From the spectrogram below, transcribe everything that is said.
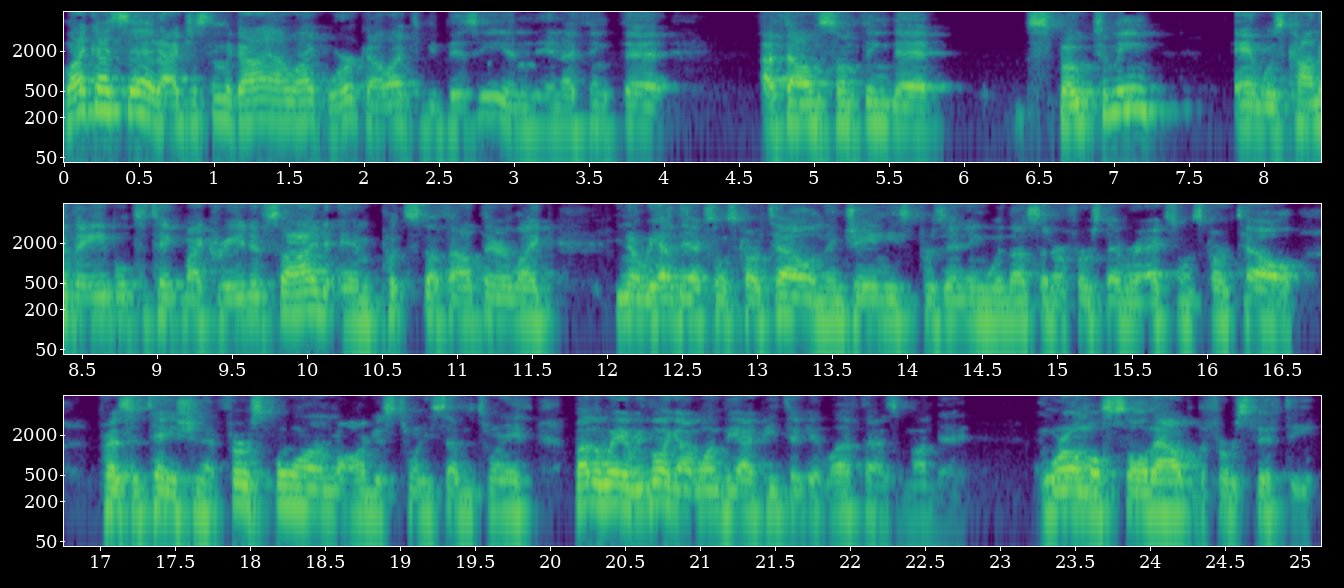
like I said, I just am a guy. I like work. I like to be busy, and and I think that I found something that spoke to me and was kind of able to take my creative side and put stuff out there. Like you know, we have the Excellence Cartel, and then Jamie's presenting with us at our first ever Excellence Cartel presentation at 1st Phorm, August 27th, 28th. By the way, we've only got one VIP ticket left as of Monday, and we're almost sold out with the first 50.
